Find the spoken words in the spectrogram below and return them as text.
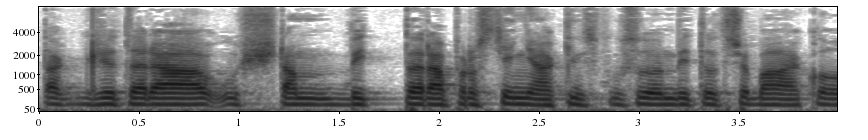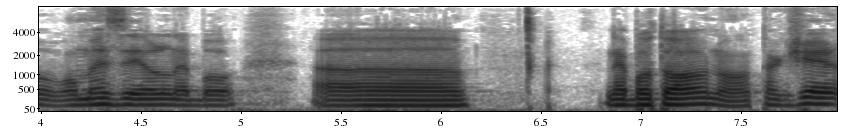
takže teda už tam by teda prostě nějakým způsobem by to třeba jako omezil, nebo uh, nebo to, no, takže,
